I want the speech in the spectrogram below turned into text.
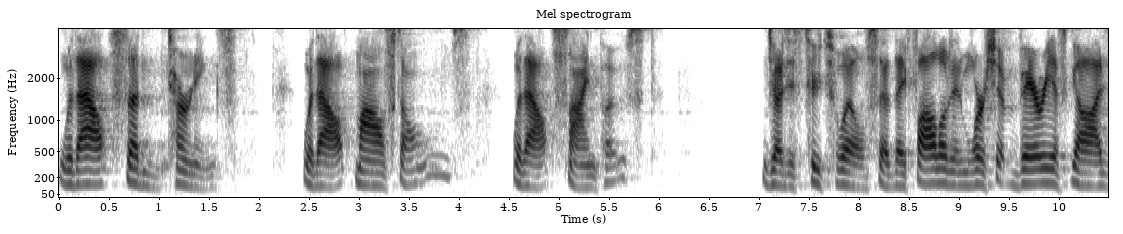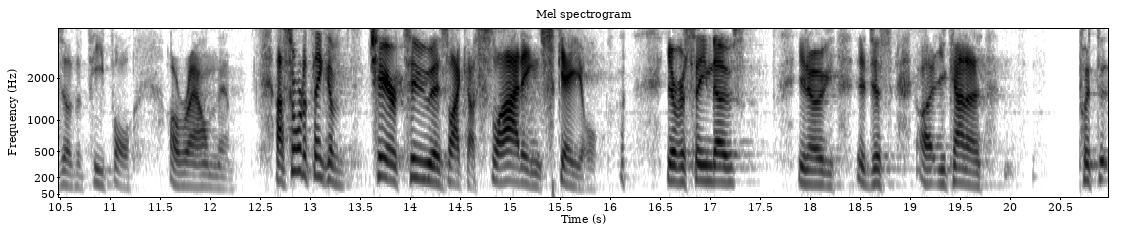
without sudden turnings, without milestones, without signpost. Judges 2:12 said they followed and worshiped various gods of the people around them. I sort of think of chair 2 as like a sliding scale. you ever seen those? You know, it just uh, you kind of put the,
